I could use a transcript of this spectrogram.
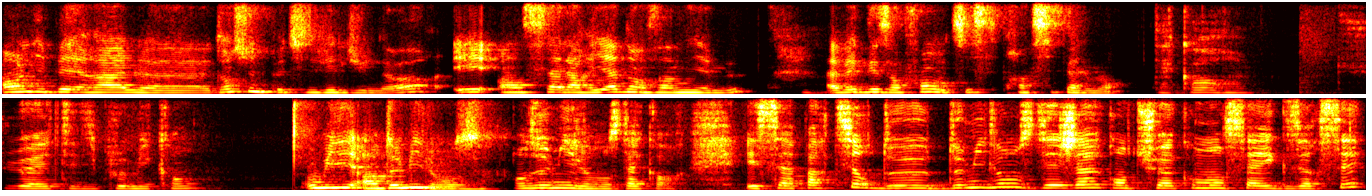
en libéral dans une petite ville du Nord et en salariat dans un IME, avec des enfants autistes principalement. D'accord. Tu as été diplômée quand? Oui, en 2011. En 2011, d'accord. Et c'est à partir de 2011 déjà, quand tu as commencé à exercer,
